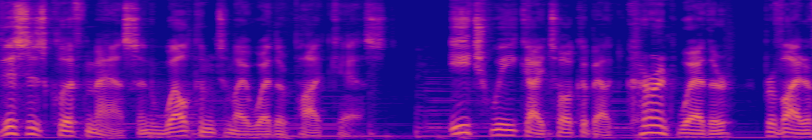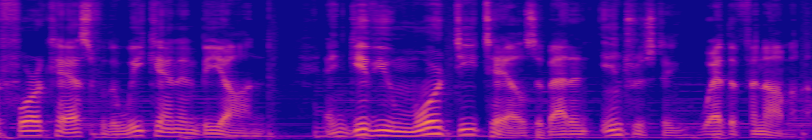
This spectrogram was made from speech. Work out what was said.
This is Cliff Mass, and welcome to my weather podcast. Each week, I talk about current weather, provide a forecast for the weekend and beyond, and give you more details about an interesting weather phenomena.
